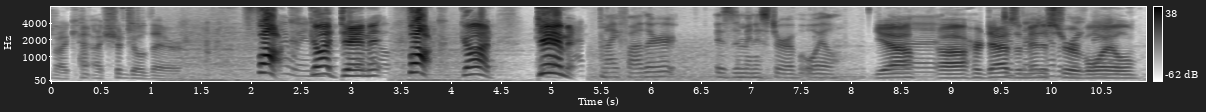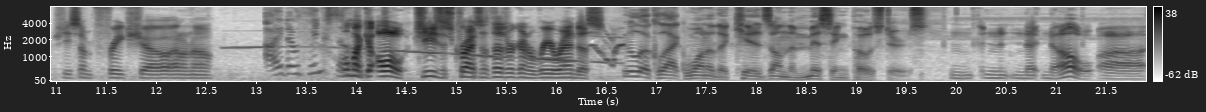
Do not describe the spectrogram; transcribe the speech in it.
But I can't, I should go there. Fuck! God damn it! Fuck! God damn it! My father is the minister of oil. Yeah, uh, her dad's a that you have a minister of great band. oil. She's some freak show, I don't know. I don't think so. Oh my god, oh, Jesus Christ, I thought they were gonna rear end us. You look like one of the kids on the missing posters. N- n- no, uh,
